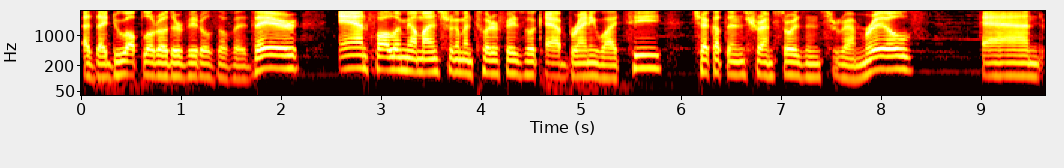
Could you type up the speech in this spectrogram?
as I do upload other videos over there. And follow me on my Instagram and Twitter, Facebook at BraniYT. Check out the Instagram stories and Instagram Reels. And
